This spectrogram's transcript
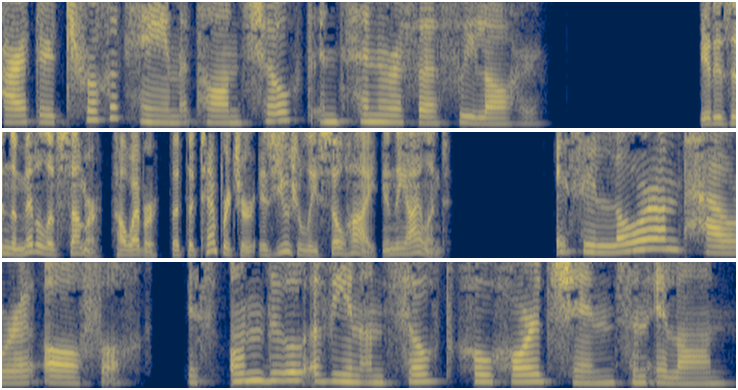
Thart ar trocha céim atá an in Tenerife láthair. It is in the middle of summer, however, that the temperature is usually so high in the island. Is i an tsamhraidh áfach, is iondúil a bhíonn an chomh-thord sin san oileán.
